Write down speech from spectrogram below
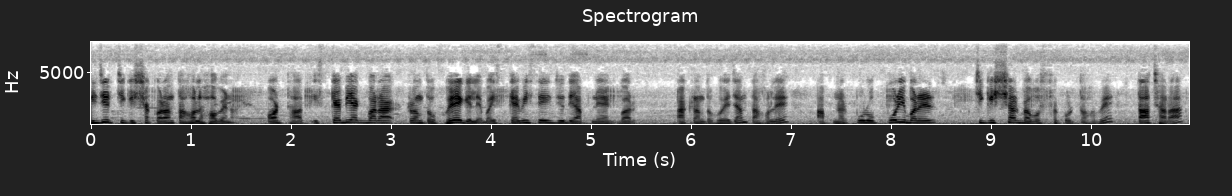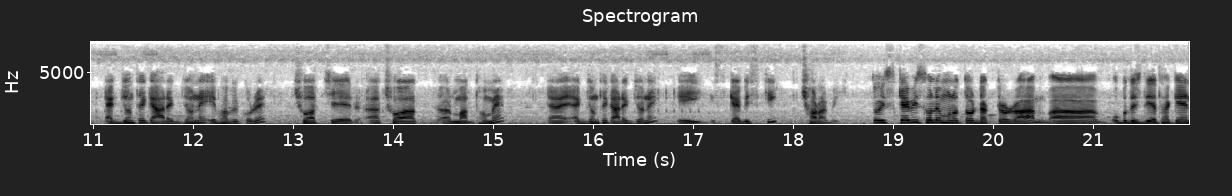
নিজের চিকিৎসা করান, তাহলে হবে না। অর্থাৎ স্ক্যাবি একবার আক্রান্ত হয়ে গেলে বা স্ক্যাবিসেই যদি আপনি একবার আক্রান্ত হয়ে যান, তাহলে আপনার পুরো পরিবারের চিকিৎসার ব্যবস্থা করতে হবে। তাছাড়া একজন থেকে আরেকজনে এভাবে করে ছোঁয়াচের ছোঁয়ার মাধ্যমে একজন থেকে আরেকজনে এই স্ক্যাবিসটি ছড়াবে। তো স্ক্যাবিস হলে মূলত ডাক্তাররা উপদেশ দিয়ে থাকেন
